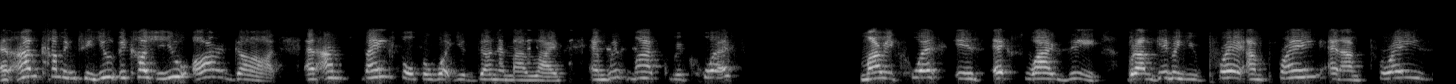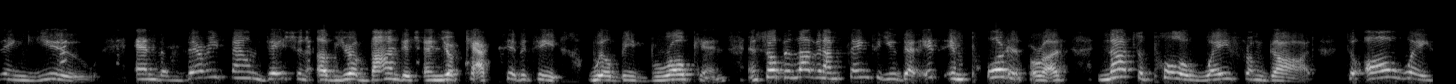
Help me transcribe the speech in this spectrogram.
And I'm coming to you because you are God. And I'm thankful for what you've done in my life. And with my request, my request is XYZ, but I'm giving you prayer. I'm praying and I'm praising you and the very foundation of your bondage and your captivity will be broken. And so, beloved, I'm saying to you that it's important for us not to pull away from God, to always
